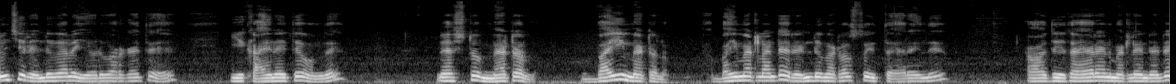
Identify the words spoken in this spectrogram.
నుంచి రెండు వేల ఏడు వరకు అయితే ఈ కాయిన్ అయితే ఉంది. నెక్స్ట్ మెటల్ బై మెటల్ బై మెటల్ అంటే రెండు మెటల్స్తో ఇది తయారైంది. అది తయారైన మెటల్ ఏంటంటే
